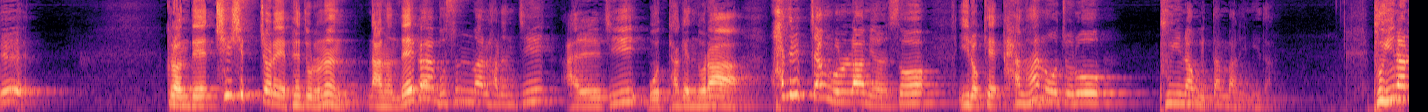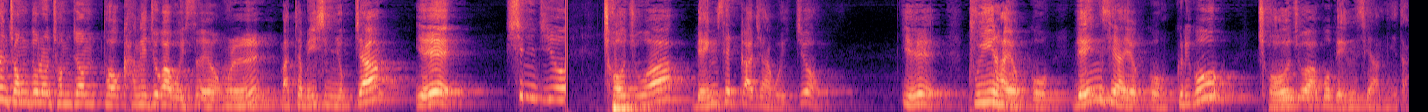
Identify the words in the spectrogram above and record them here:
예. 그런데 70절에 베드로는 나는 내가 무슨 말 하는지 알지 못하겠노라. 화들짝 놀라면서 이렇게 강한 어조로 부인하고 있단 말입니다. 부인하는 정도는 점점 더 강해져 가고 있어요. 오늘 마태복음 26장. 예. 심지어 저주와 맹세까지 하고 있죠. 예. 부인하였고 맹세하였고 그리고 저주하고 맹세합니다.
